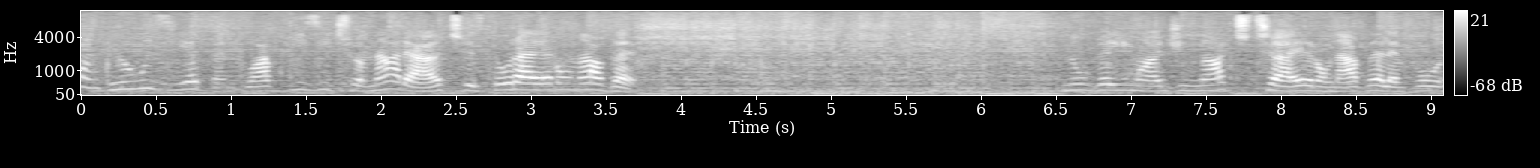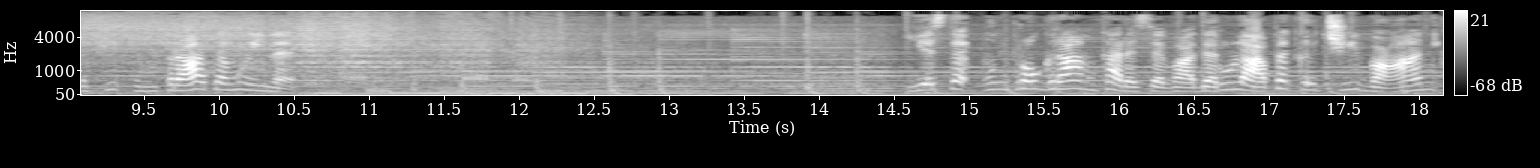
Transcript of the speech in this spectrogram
concluzie pentru achiziționarea acestor aeronave. Nu vă imaginați ce aeronavele vor fi cumpărate mâine. Este un program care se va derula pe câțiva ani,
